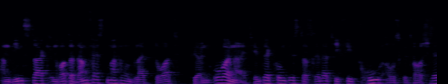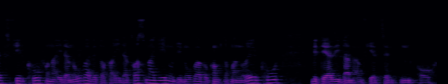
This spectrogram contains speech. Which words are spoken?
am Dienstag in Rotterdam festmachen und bleibt dort für ein Overnight. Hintergrund ist, dass relativ viel Crew ausgetauscht wird. Viel Crew von AIDA Nova wird auf AIDA Cosma gehen und die Nova bekommt nochmal neue Crew, mit der sie dann am 14. auch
